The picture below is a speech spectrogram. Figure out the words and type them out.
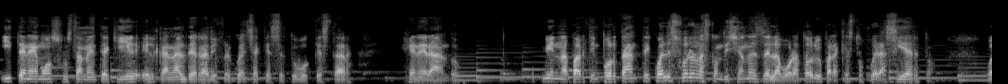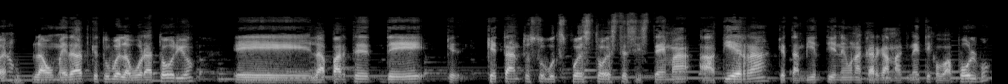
y tenemos justamente aquí el canal de radiofrecuencia que se tuvo que estar generando. Bien, una parte importante, ¿cuáles fueron las condiciones del laboratorio para que esto fuera cierto? Bueno, la humedad que tuvo el laboratorio, la parte de que, qué tanto estuvo expuesto este sistema a tierra, que también tiene una carga magnética o a polvo.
